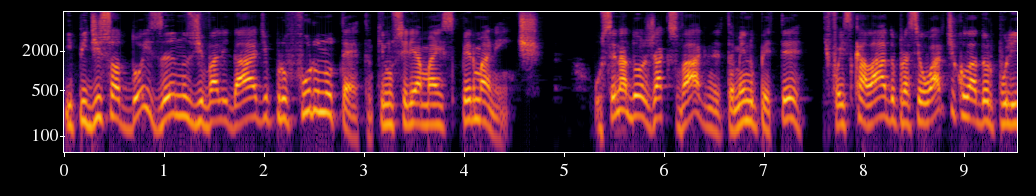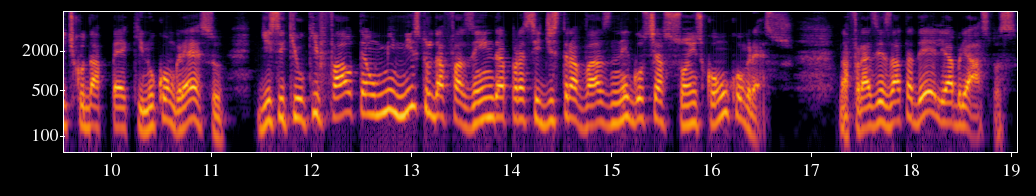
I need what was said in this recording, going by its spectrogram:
e pedir só dois anos de validade para o furo no teto, que não seria mais permanente. O senador Jacques Wagner, também no PT, que foi escalado para ser o articulador político da PEC no Congresso, disse que o que falta é um ministro da Fazenda para se destravar as negociações com o Congresso. Na frase exata dele, abre aspas,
